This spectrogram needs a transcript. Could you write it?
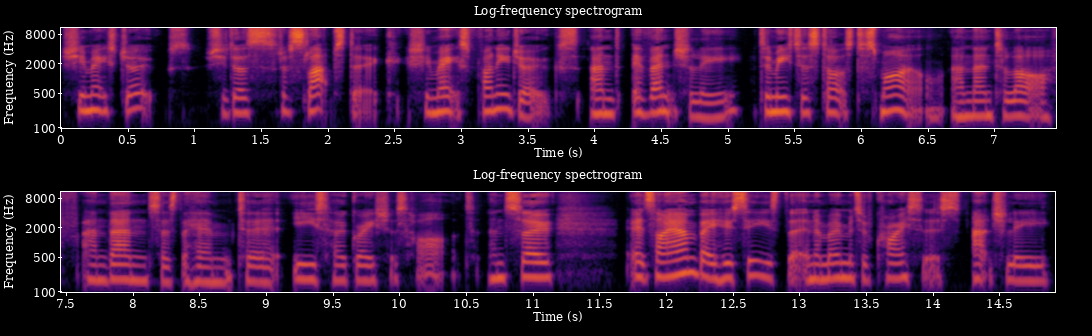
she makes jokes. She does sort of slapstick. She makes funny jokes. And eventually, Demeter starts to smile and then to laugh, and then, says the hymn, to ease her gracious heart. And so it's Iambe who sees that in a moment of crisis, actually,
